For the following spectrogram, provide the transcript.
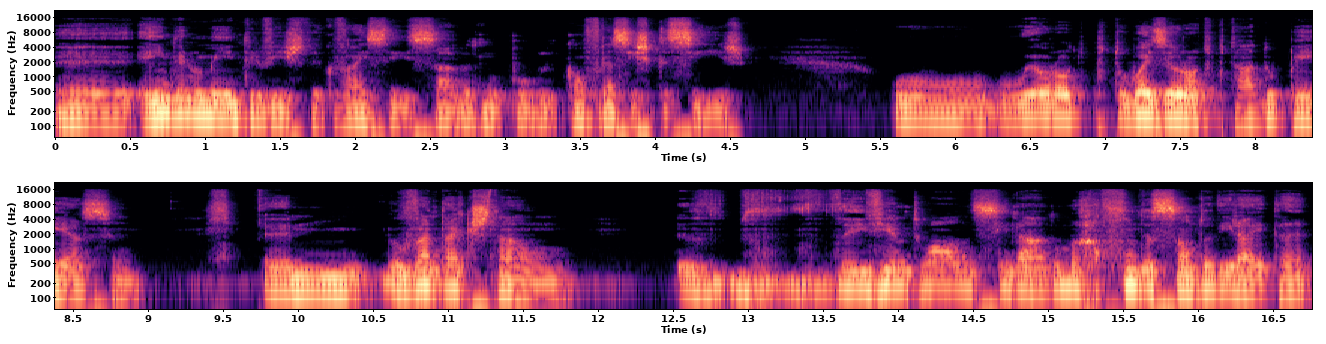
Uh, eh, ainda numa entrevista que vai sair sábado no público com Francisco Assis, o, o, o ex-eurodeputado do PS um, eh, levanta a questão da eventual necessidade de uma refundação da direita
